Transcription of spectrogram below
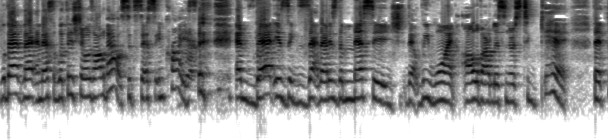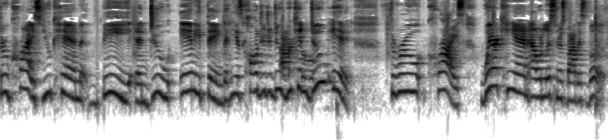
Well, that, that and that's what this show is all about: success in Christ. Yes. and that is exact. That is the message that we want all of our listeners to get. That through Christ you can be and do anything that He has called you to do. Absolutely. You can do it through Christ. Where can our listeners buy this book?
